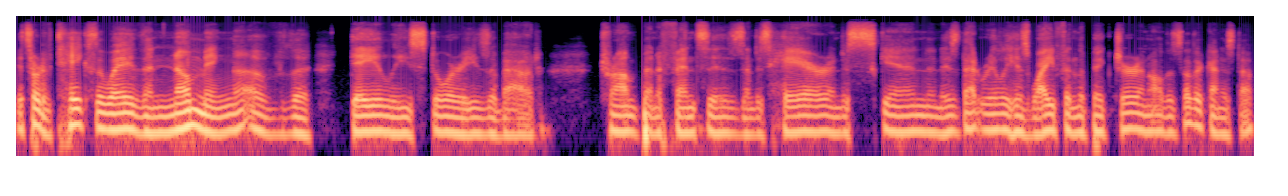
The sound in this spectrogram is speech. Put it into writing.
it sort of takes away the numbing of the daily stories about Trump and offenses and his hair and his skin and is that really his wife in the picture and all this other kind of stuff.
